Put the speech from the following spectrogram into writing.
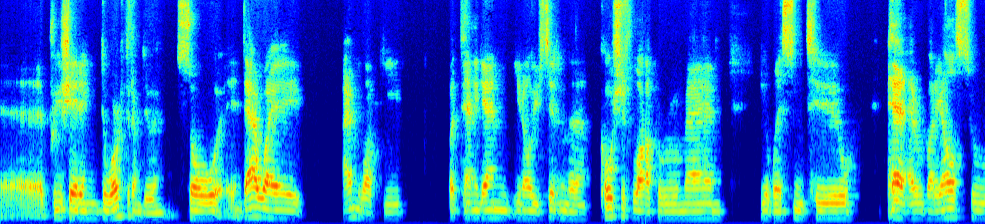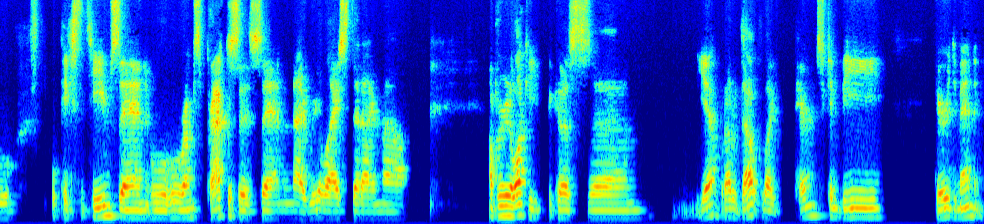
uh, appreciating the work that I'm doing. So in that way, I'm lucky. But then again, you know, you sit in the coach's locker room and you listen to eh, everybody else who who picks the teams and who, who runs practices, and I realized that I'm uh, I'm pretty lucky because um, yeah, without a doubt, like parents can be very demanding,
